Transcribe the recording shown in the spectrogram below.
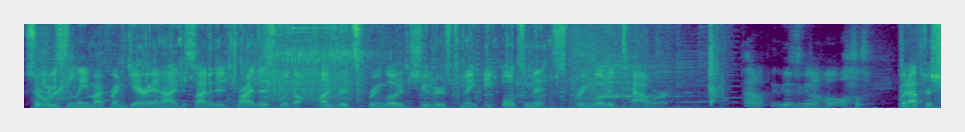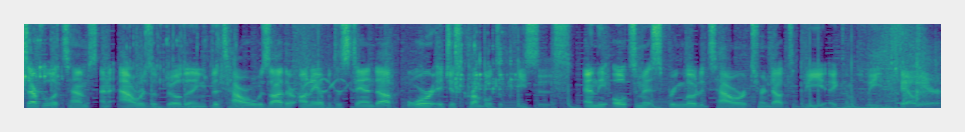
So recently, my friend Garrett and I decided to try this with 100 spring-loaded shooters to make the ultimate spring-loaded tower. I don't think this is gonna hold. But after several attempts and hours of building, the tower was either unable to stand up or it just crumbled to pieces. And the ultimate spring-loaded tower turned out to be a complete failure.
